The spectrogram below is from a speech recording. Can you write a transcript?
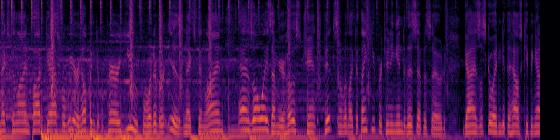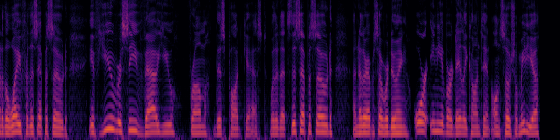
Next in Line podcast where we are helping to prepare you for whatever is next in line. As always, I'm your host, Chance Pitts, and I would like to thank you for tuning into this episode. Guys, let's go ahead and get the housekeeping out of the way for this episode. If you receive value from this podcast, whether that's this episode, another episode we're doing, or any of our daily content on social media,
